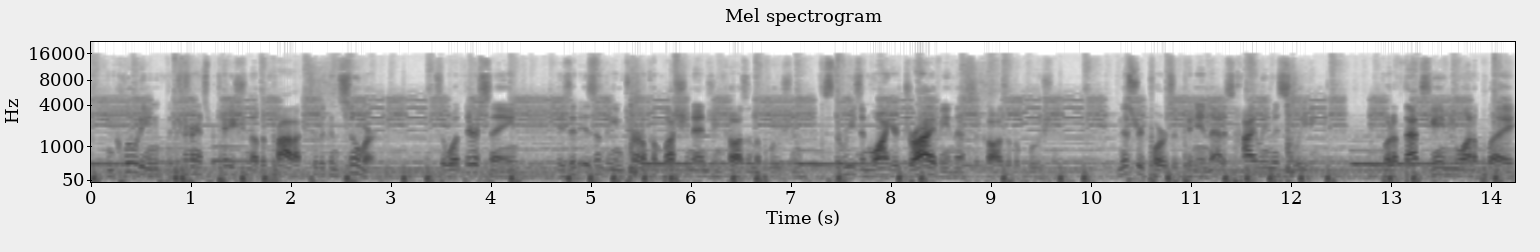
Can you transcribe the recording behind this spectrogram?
including the transportation of the product to the consumer. So what they're saying is it isn't the internal combustion engine causing the pollution, it's the reason why you're driving that's the cause of the pollution. In this reporter's opinion, that is highly misleading. But if that's the game you want to play,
